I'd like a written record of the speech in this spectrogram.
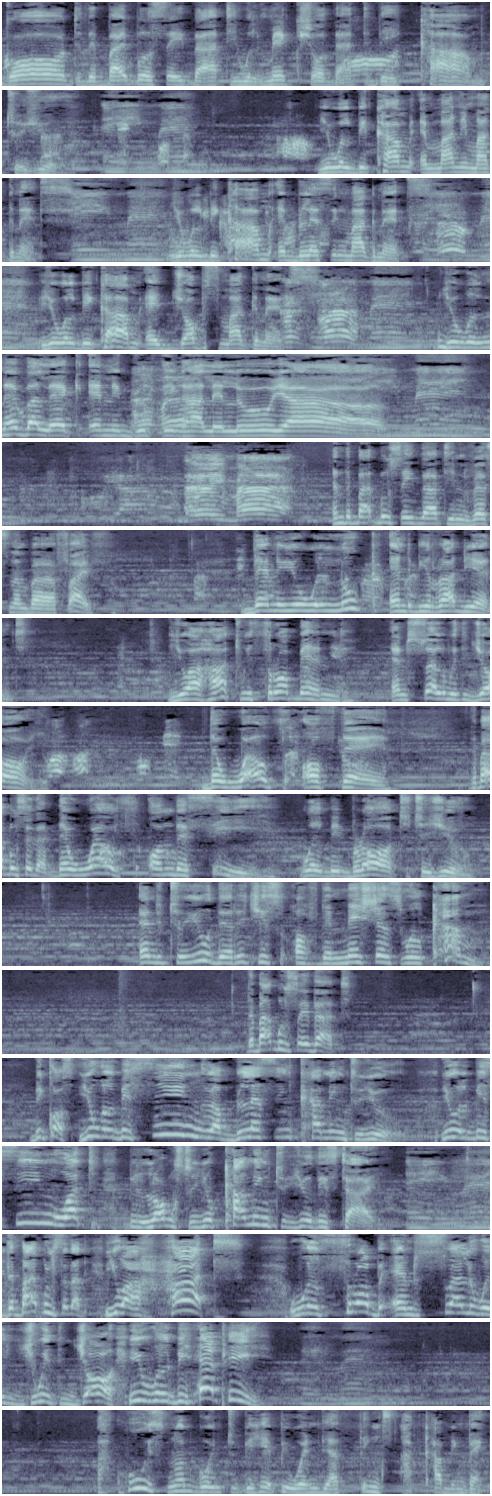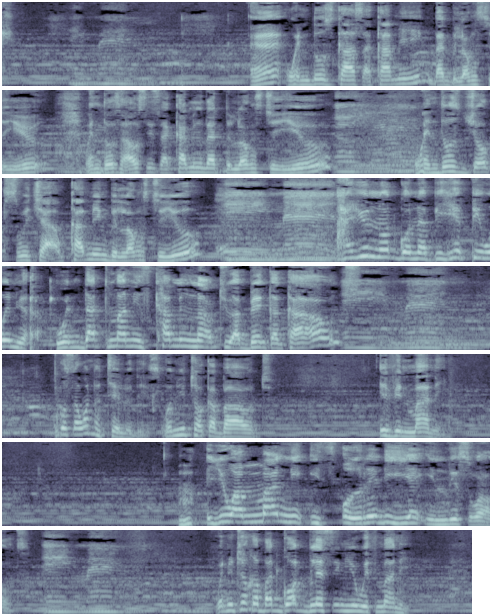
God, the Bible says that He will make sure that they come to you. Amen. You will become a money magnet. Amen. You will become a blessing magnet. Amen. You will become a jobs magnet. Amen. You will never lack any good thing. Hallelujah. Amen. Amen. And the Bible says that in verse number 5. Then you will look and be radiant. Your heart will throb and, swell with joy. The wealth of the the Bible says that the wealth on the sea will be brought to you. And to you the riches of the nations will come. The Bible says that because you will be seeing your blessing coming to you. You will be seeing what belongs to you coming to you this time. Amen. The Bible says that your heart will throb and swell with, with joy. You will be happy. Amen. Ah, Who is not going to be happy when their things are coming back? Eh? When those cars are coming, that belongs to you. When those houses are coming, that belongs to you. Amen. When those jobs which are coming belongs to you. Amen. Are you not gonna be happy when you when that money is coming now to your bank account? Amen. Because I want to tell you this: when you talk about even money, your money is already here in this world. Amen. When you talk about God blessing you with money,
